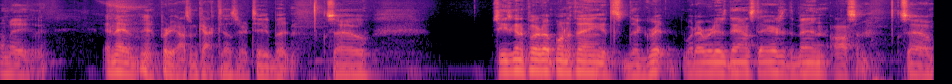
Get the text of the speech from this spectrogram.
amazing. And they have you know, pretty awesome cocktails there too. But so she's gonna put it up on the thing. It's the grit, whatever it is downstairs at the Ben. Awesome. So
